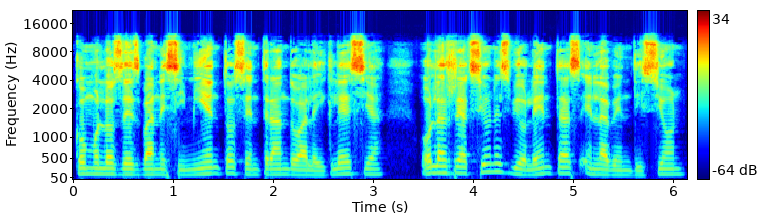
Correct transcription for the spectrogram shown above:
como los desvanecimientos entrando a la iglesia o las reacciones violentas en la bendición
